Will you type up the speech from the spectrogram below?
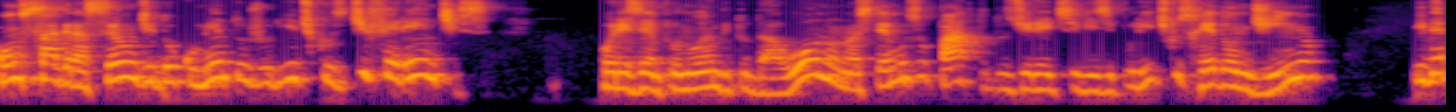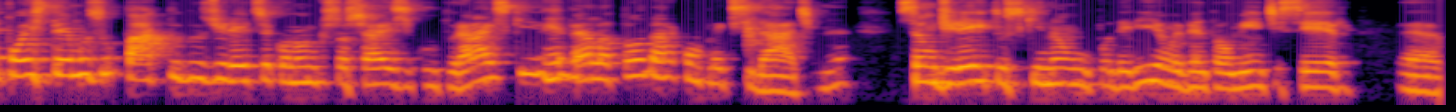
consagração de documentos jurídicos diferentes, por exemplo, no âmbito da ONU, nós temos o Pacto dos Direitos Civis e Políticos, redondinho, e depois temos o Pacto dos Direitos Econômicos, Sociais e Culturais, que revela toda a complexidade. Né? São direitos que não poderiam, eventualmente, ser é,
